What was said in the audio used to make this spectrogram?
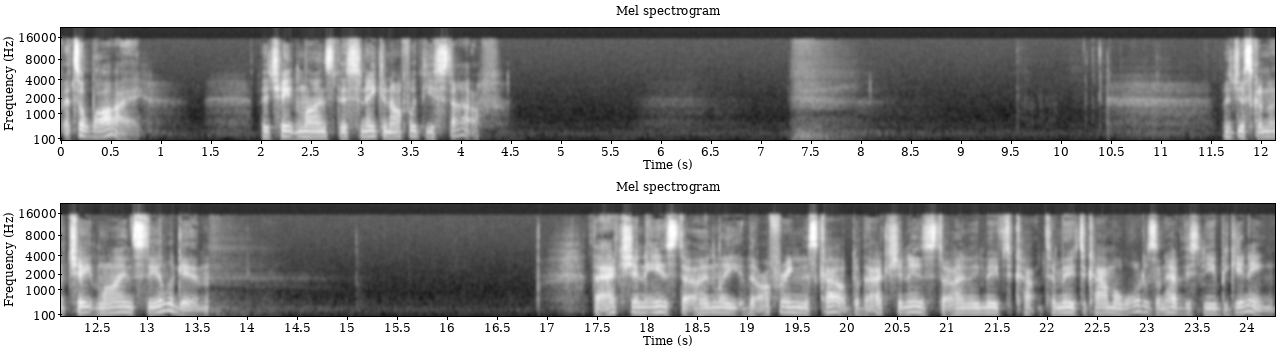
it's a lie. They're cheating lines, they're sneaking off with your stuff. They're just going to cheat, lie, and steal again. The action is to only the offering this cup, but the action is to only move to to move to calmer waters and have this new beginning.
